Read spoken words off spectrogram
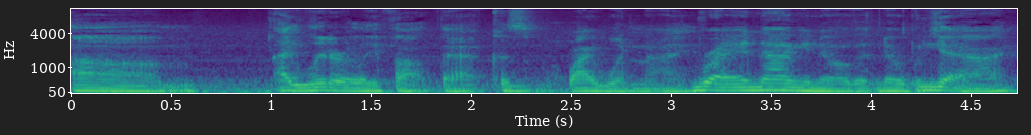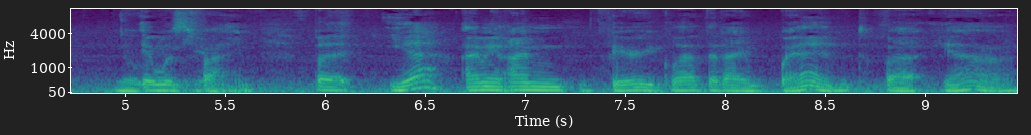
Um, I literally thought that because why wouldn't I? right and now you know that nobody Yeah, Nobody it was cared. fine. But yeah, I mean, I'm very glad that I went. But yeah,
